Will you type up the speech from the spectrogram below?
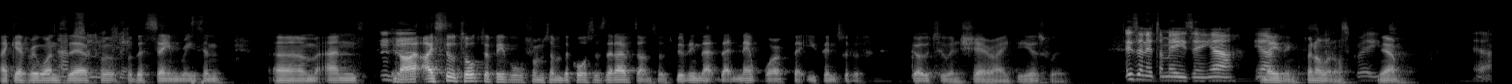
like everyone's Absolutely. there for for the same reason um, and mm-hmm. you know mm-hmm. I, I, still talk to people from some of the courses that i've done so it's building that that network that you can sort of go to and share ideas with isn't it amazing yeah, yeah. amazing phenomenal It's great. yeah yeah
